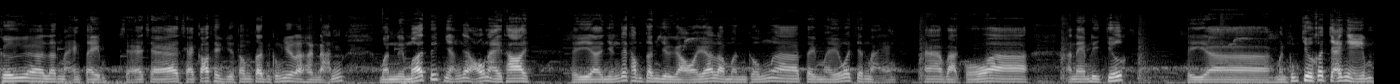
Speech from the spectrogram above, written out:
cứ à, lên mạng tìm sẽ sẽ sẽ có thêm nhiều thông tin cũng như là hình ảnh. Mình mới tiếp nhận cái ổ này thôi. Thì à, những cái thông tin vừa rồi là mình cũng tìm hiểu ở trên mạng ha, và của à, anh em đi trước. Thì à, mình cũng chưa có trải nghiệm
